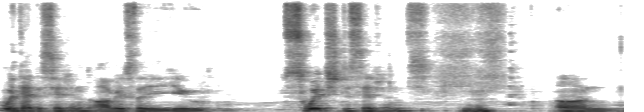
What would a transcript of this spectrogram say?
with that decision, obviously you switch decisions mm-hmm. on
